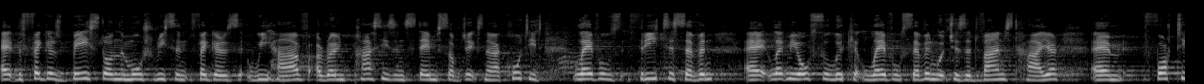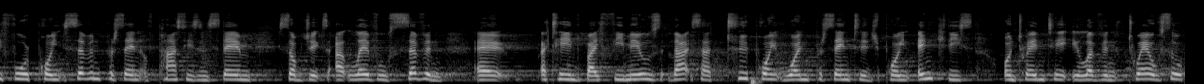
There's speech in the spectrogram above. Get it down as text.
uh, the figures based on the most recent figures we have around passes in STEM subjects. Now, I quoted levels 3 to 7. Uh, let me also look at level 7, which is advanced higher. 44.7% um, of passes in STEM subjects at level 7 uh, attained by females. That's a 2.1 percentage point increase on 2011-12. So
